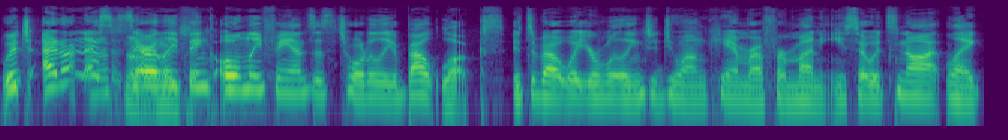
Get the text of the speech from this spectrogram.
which I don't necessarily nice. think OnlyFans is totally about looks. It's about what you're willing to do on camera for money. So it's not like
